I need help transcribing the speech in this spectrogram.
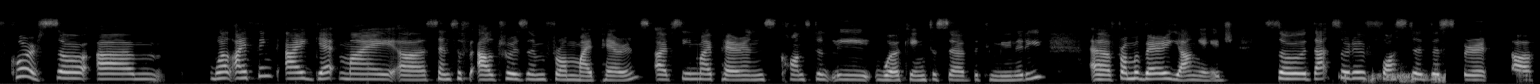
Of course. So, um, well, I think I get my uh, sense of altruism from my parents. I've seen my parents constantly working to serve the community uh, from a very young age. So that sort of fostered the spirit of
